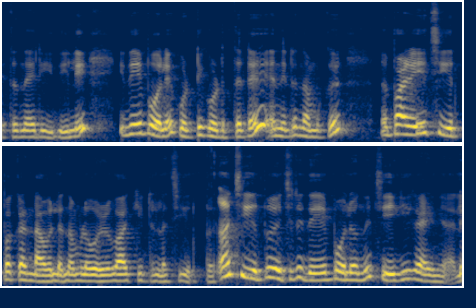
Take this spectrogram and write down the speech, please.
എത്തുന്ന രീതിയിൽ ഇതേപോലെ കൊട്ടി കൊടുത്തിട്ട് എന്നിട്ട് നമുക്ക് പഴയ ചീർപ്പൊക്കെ ഉണ്ടാവുമല്ലോ നമ്മൾ ഒഴിവാക്കിയിട്ടുള്ള ചീർപ്പ്. ആ ചീർപ്പ് വെച്ചിട്ട് ഇതേപോലെ ഒന്ന് ചീകി കഴിഞ്ഞാൽ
